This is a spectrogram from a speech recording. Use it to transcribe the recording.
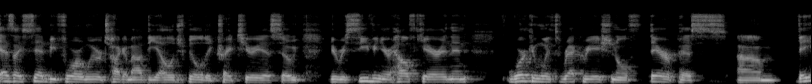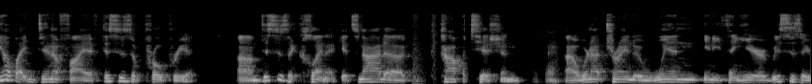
as I said before, when we were talking about the eligibility criteria. So you're receiving your health care and then working with recreational therapists. Um, they help identify if this is appropriate. Um, this is a clinic. It's not a competition. Okay. Uh, we're not trying to win anything here. This is a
